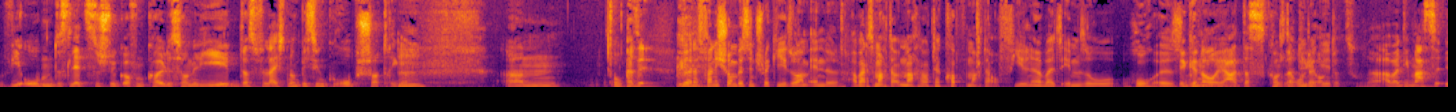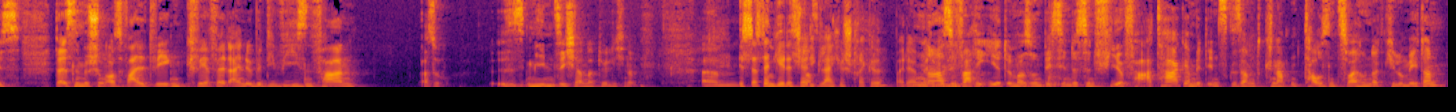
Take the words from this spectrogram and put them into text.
wie oben das letzte Stück auf dem Col de Sommelier, das vielleicht noch ein bisschen grob schottriger. Ähm, Also Ja, das fand ich schon ein bisschen tricky so am Ende. Aber das macht, macht auch der Kopf macht da auch viel, ne? Weil es eben so hoch ist. Genau, ja, das kommt da runtergeht. dazu. Ne? Aber die Masse ist, da ist eine Mischung aus Waldwegen, querfeldein, über die Wiesen fahren. Also ist minensicher natürlich. Ne? Ist das denn jedes Jahr die gleiche Strecke bei der, bei der Na, sie Rallye? variiert immer so ein bisschen. Das sind vier Fahrtage mit insgesamt knapp 1200 Kilometern.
